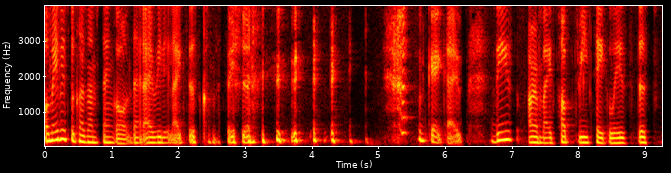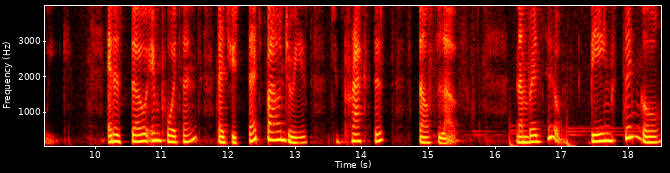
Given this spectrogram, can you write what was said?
Or maybe it's because I'm single that I really like this conversation. okay, guys, these are my top three takeaways this week. It is so important that you set boundaries to practice self love. Number two, being single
